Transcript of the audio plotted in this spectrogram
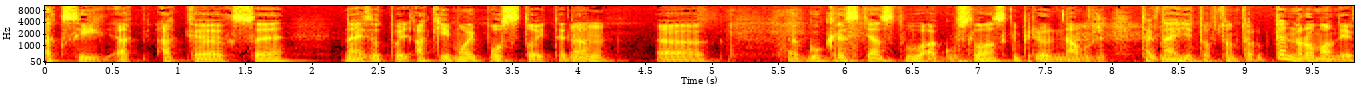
ak, si, ak, ak chce nájsť odpoveď, aký je môj postoj teda mm-hmm. uh, ku kresťanstvu a ku slovanským prírodným náboženstvom, tak nájde to v tomto. Ten román je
